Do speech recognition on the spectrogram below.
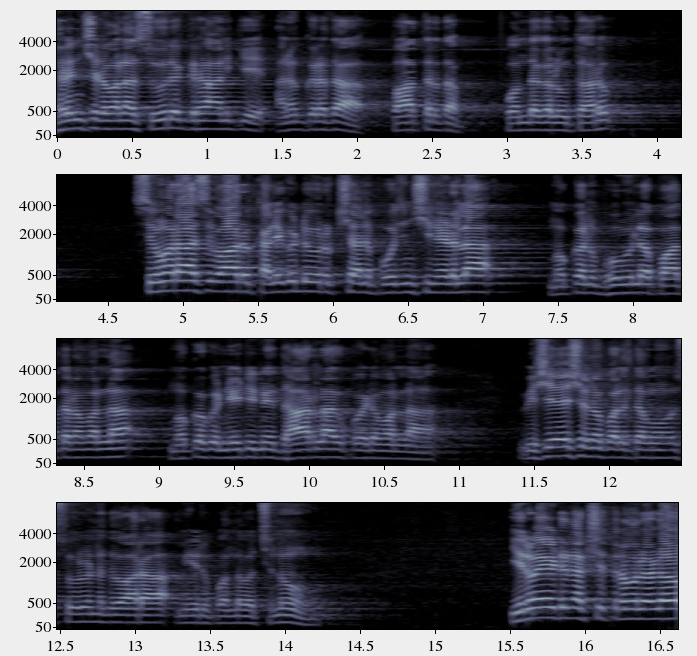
ధరించడం వల్ల సూర్యగ్రహానికి అనుగ్రత పాత్రత పొందగలుగుతారు. సింహరాశి వారు కలిగుడ్డు వృక్షాన్ని పూజించినడలా మొక్కను భూమిలో పాతడం వల్ల మొక్కకు నీటిని ధారలాగా పోయడం వల్ల విశేషణ ఫలితము సూర్యుని ద్వారా మీరు పొందవచ్చును. ఇరవై ఏడు నక్షత్రములలో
